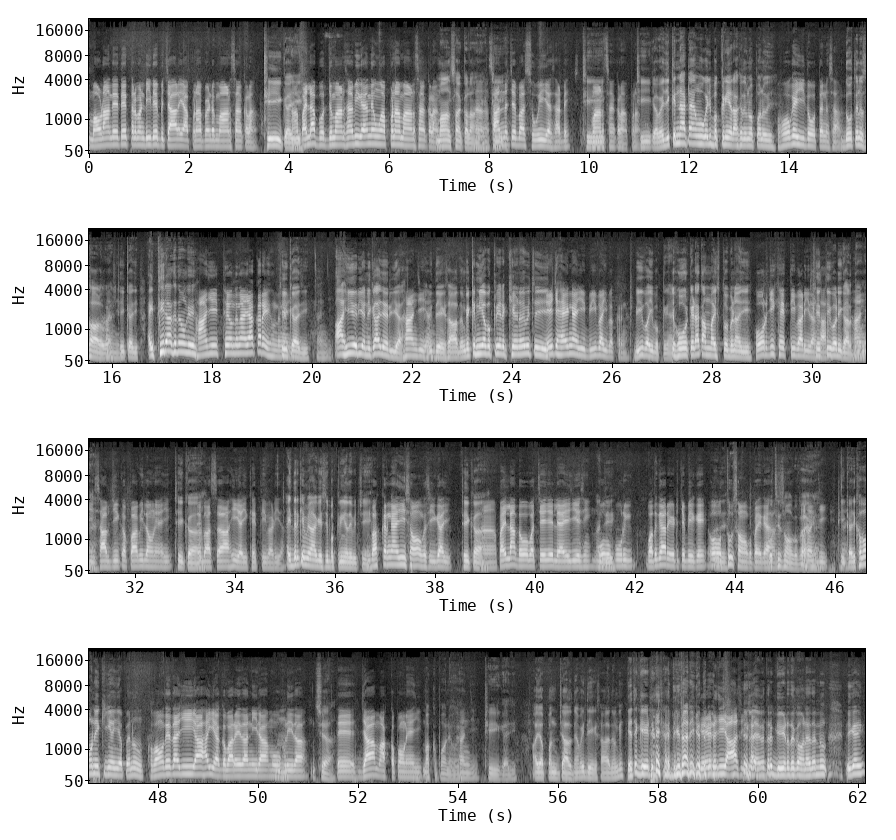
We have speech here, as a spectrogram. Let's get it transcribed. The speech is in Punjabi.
ਮੌੜਾਂ ਦੇ ਤੇ ਤਲਵੰਡੀ ਦੇ ਵਿਚਾਲੇ ਆਪਣਾ ਪਿੰਡ ਮਾਨਸਾ ਕਲਾਂ। ਠੀਕ ਹੈ ਹਾਂ ਜੀ ਪਹਿਲਾਂ ਬੁਰਜ ਮਾਨਸਾ ਵੀ ਕਹਿੰਦੇ ਉਹ ਆਪਣਾ ਮਾਨਸਾ ਕਲਾਂ। ਮਾਨਸਾ ਕਲਾਂ ਹਾਂ ਸੰਨ ਚ ਬਸ ਹੋਈ ਆ ਸਾਡੇ। ਮਾਨਸਾ ਕਲਾਂ ਆਪਣਾ। ਠੀਕ ਹੈ ਬਾਈ ਜੀ ਕਿੰਨਾ ਟਾਈਮ ਹੋ ਗਿਆ ਜੀ ਬੱਕਰੀਆਂ ਰੱਖਦੇ ਨੂੰ ਆਪਾਂ ਨੂੰ ਇਹ? ਹੋ ਗਏ ਜੀ 2-3 ਸਾਲ। ਦੋ ਤਿੰਨ ਸਾਲ ਹੋ ਗਏ। ਠੀਕ ਹੈ ਜੀ। ਇੱਥੇ ਹੀ ਰੱਖ ਦਿਓਗੇ? ਹਾਂ ਜੀ ਇੱਥੇ ਹੁੰਦੀਆਂ ਜਾਂ ਘਰੇ ਹੁੰਦੀਆਂ ਠੀਕ ਹੈ ਜੀ। ਹਾਂਜੀ। ਆਹੀ ਏਰੀਆ ਨਿਕਾ ਏਰੀਆ ਹਾਂਜੀ ਹਾਂ ਦੇਖ ਸਕਦੇ ਹੋਗੇ। ਕਿੰਨੀਆਂ ਬੱਕਰੀਆਂ ਰੱਖੀਆਂ ਨੇ ਇਹਦੇ ਵਿੱਚ ਜੀ? ਇਹ ਚ ਹੈਗੀਆਂ ਜੀ 20 22 ਬੱਕਰੀਆਂ। 20 ਬਾਈ ਬੱਕਰੀਆਂ। ਤੇ ਹੋਰ ਕਿਹੜਾ ਕੰਮ ਆ ਇਸ ਤੋਂ ਬਿਨਾ ਜੀ? ਹੋਰ ਜੀ ਖੇਤੀਬਾੜੀ ਦਾ ਖੇਤੀਬਾੜੀ ਕਰਦੇ ਹੋ ਹਾਂਜੀ ਸਬਜ਼ੀ ਕੱਪਾ ਵੀ ਲਾਉਣੇ ਆ ਜੀ। ਠੀਕ ਆ। ਤੇ ਬਸ ਆਹੀ ਆ ਜੀ ਖੇਤੀਬਾੜੀ ਦਾ। ਇੱਧਰ ਕਿਵੇਂ ਆ ਗਏ ਸੀ ਬੱਕਰੀਆਂ ਦੇ ਵਿੱਚ ਜੀ? ਬੱਕਰੀਆਂ ਜੀ ਸ਼ੌਂਕ ਸੀਗਾ ਜੀ। ਠੀਕ ਆ। ਹਾਂ ਪਹਿਲਾਂ ਦੋ ਬੱਚੇ ਜੇ ਲਿਆਏ ਜੀ ਅਸੀਂ ਉਹ ਪੂਰੀ ਵਧ ਗਿਆ ਰੇਟ 'ਚ ਵਿਕੇ ਉਹ ਉੱਥੋਂ ਸੌਂਕ ਪੈ ਗਿਆ ਉੱਥੇ ਸੌਂਕ ਪੈ ਗਿਆ। ਹਾਂਜੀ ਠੀਕ ਆ ਜੀ ਖਵਾਉਣੇ ਕੀ ਆ ਜੀ ਆਪਾਂ ਇਹਨੂੰ ਖਵਾਉਂਦੇ ਤਾਂ ਜੀ ਆਹ ਹੀ ਆ ਗਬਾਰੇ ਦਾ ਨੀਰਾ ਮੂੰਗਫਲੀ ਦਾ। ਅੱਛਾ। ਤੇ ਜਾ ਮੱਕ ਪਾਉਣੇ ਆ ਜੀ। ਮੱਕ ਪਾਉਣੇ ਹੋਗੇ। ਹਾਂਜੀ। ਠੀਕ ਹੈ ਜੀ। ਅੱਜ ਆਪਾਂ ਚੱਲਦੇ ਆਂ ਬਈ ਦੇਖ ਸਕਦੇ ਹੋਗੇ। ਇਹ ਤੇ ਗੇਟ ਦੀਦਾ ਨਹੀਂ ਕਿਤੇ। ਗੇਟ ਜੀ ਆਹ ਸੀ। ਲੈ ਮੈਂ ਤੈਨੂੰ ਗੇਟ ਦਿਖਾਉਣਾ ਤੈਨੂੰ। ਠੀਕ ਹੈ ਜੀ।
